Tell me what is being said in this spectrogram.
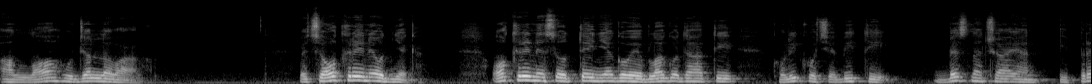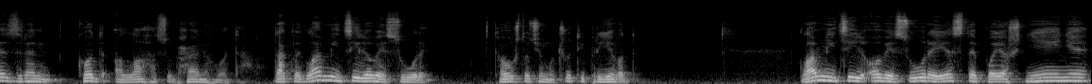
Allahu dželavala, već se okrene od njega, okrene se od te njegove blagodati, koliko će biti beznačajan i prezren kod Allaha subhanahu wa ta'ala. Dakle, glavni cilj ove sure, kao što ćemo čuti prijevod, glavni cilj ove sure jeste pojašnjenje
